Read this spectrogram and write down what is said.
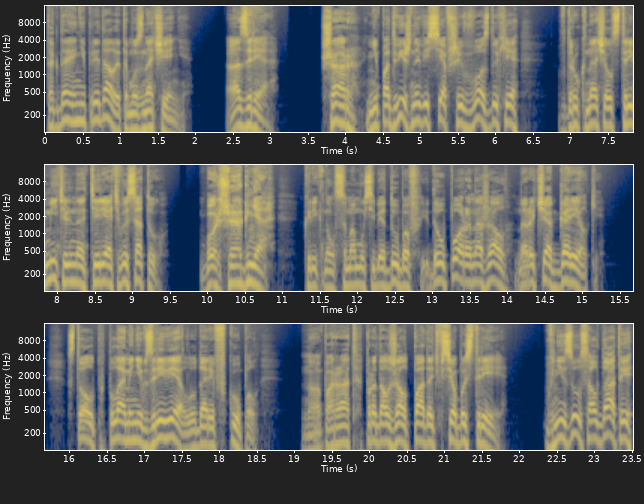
Тогда я не придал этому значения. А зря. Шар, неподвижно висевший в воздухе, вдруг начал стремительно терять высоту. «Больше огня!» — крикнул самому себе Дубов и до упора нажал на рычаг горелки. Столб пламени взревел, ударив в купол — но аппарат продолжал падать все быстрее. Внизу солдаты,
